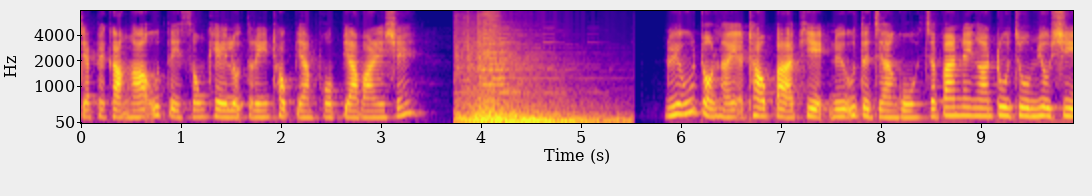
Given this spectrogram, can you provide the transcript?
တပ်ဖက်က9ဦးသေဆုံးခဲ့လို့သတင်းထုတ်ပြန်ဖော်ပြပါရရှင်။နွေဦးတော်လှန်ရေးအထောက်ပံ့အဖြစ်နွေဦးတကြံကိုဂျပန်နိုင်ငံတိုကျိုမြို့ရှိ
